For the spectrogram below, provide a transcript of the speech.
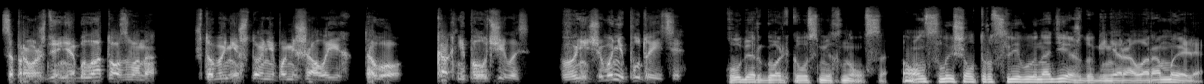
Сопровождение было отозвано, чтобы ничто не помешало их того. Как не получилось? Вы ничего не путаете?» Хубер горько усмехнулся. Он слышал трусливую надежду генерала Ромеля,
